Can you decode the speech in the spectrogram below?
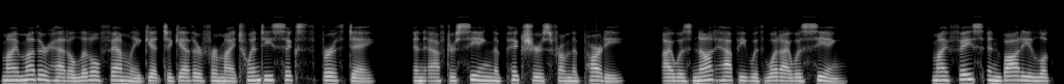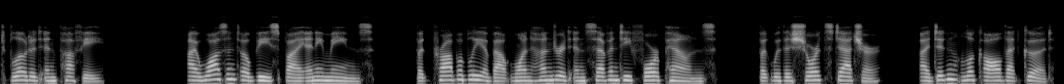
My mother had a little family get together for my 26th birthday, and after seeing the pictures from the party, I was not happy with what I was seeing. My face and body looked bloated and puffy. I wasn't obese by any means, but probably about 174 pounds, but with a short stature, I didn't look all that good.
